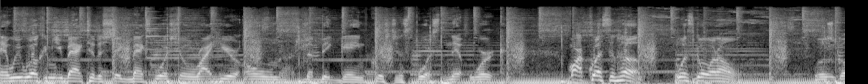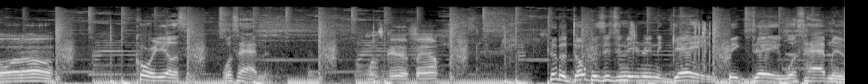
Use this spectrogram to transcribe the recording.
And we welcome you back to the Shake Back Sports Show right here on the Big Game Christian Sports Network. Marqueston Huff, what's going on? What's going on? Cory Ellison, what's happening? What's good, fam? To the dopest engineer in the game, Big Day. What's happening,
